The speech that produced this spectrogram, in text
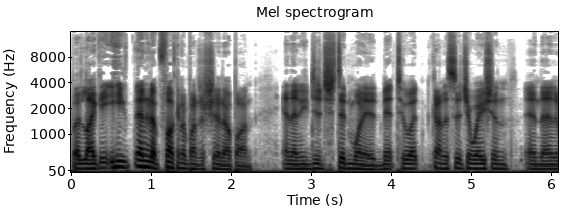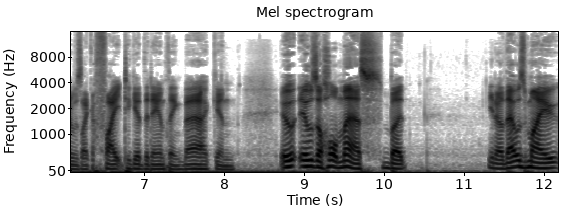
but like he ended up fucking a bunch of shit up on and then he just didn't want to admit to it kind of situation and then it was like a fight to get the damn thing back and it it was a whole mess but you know that was my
